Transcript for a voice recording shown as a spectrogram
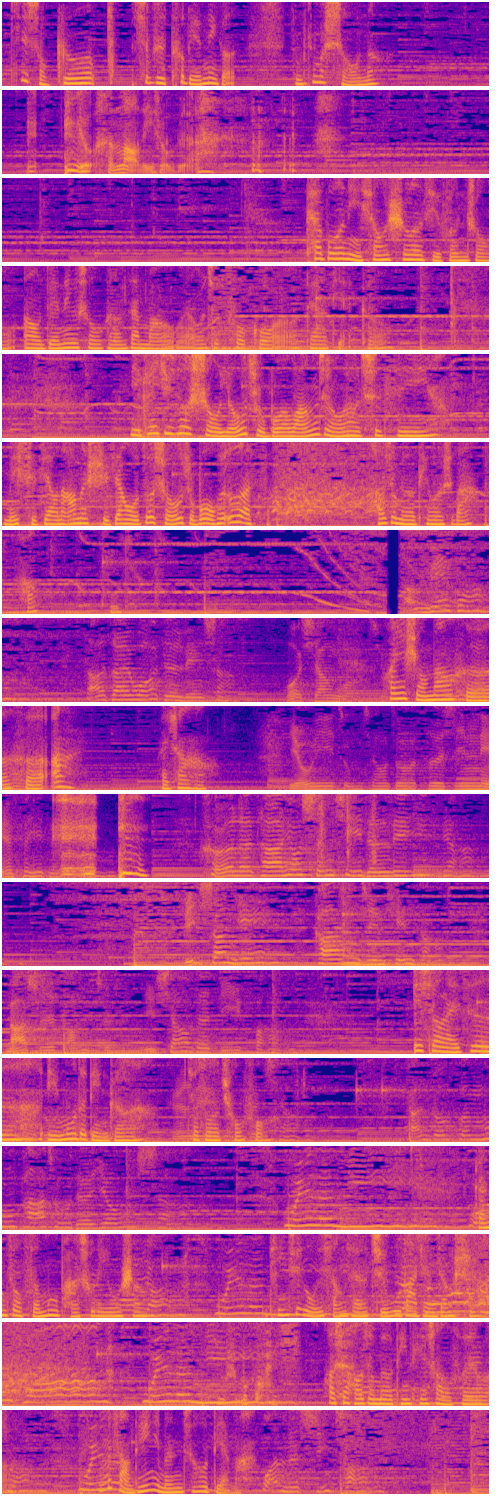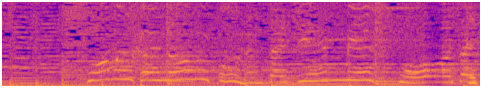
这首歌是不是特别那个？怎么这么熟呢？就很老的一首歌。开播你消失了几分钟哦，对，那个时候我可能在忙，然后就错过了大家点歌。你可以去做手游主播，王者荣耀吃鸡，没时间，我哪有那时间？我做手游主播我会饿死。好久没有听了是吧？好，听一下。欢迎熊猫和和二，晚上好。有一种叫做撕心裂肺的痛，喝了它有神奇的力量。闭上眼，看见天堂，那是藏着你笑的地方。一首来自荧幕的点歌，叫做《重逢》。赶走坟墓爬出的忧伤，为了你。赶走坟墓爬出的忧伤。听这个我就想起来了，《植物大战僵尸》有什么关系？话说好久没有听《天上飞》了，你们想听你们之后点嘛。再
